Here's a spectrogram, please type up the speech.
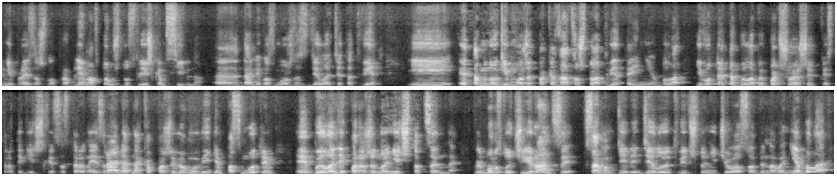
не произошло. Проблема в том, что слишком сильно э, дали возможность сделать этот вид, и это многим может показаться, что ответа и не было. И вот это было бы большой ошибкой стратегической со стороны Израиля. Однако поживем, увидим, посмотрим, э, было ли поражено нечто ценное. В любом случае, иранцы в самом деле делают вид, что ничего особенного не было,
